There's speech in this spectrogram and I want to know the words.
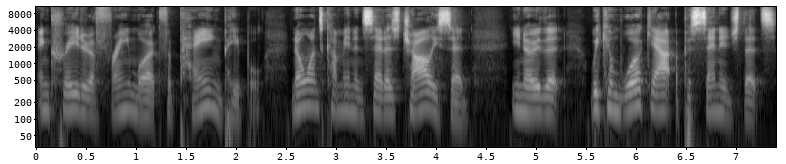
and created a framework for paying people. No one's come in and said, as Charlie said, you know that we can work out a percentage that's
